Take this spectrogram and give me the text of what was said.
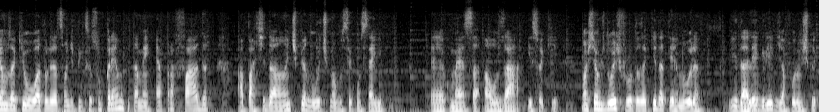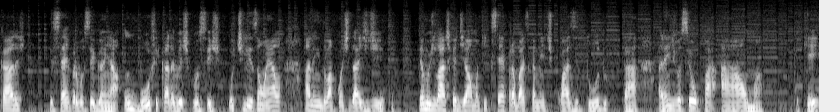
Temos aqui o atualização de Pixel Supremo, que também é para fada. A partir da antepenúltima você consegue é, começa a usar isso aqui. Nós temos duas frutas aqui da ternura e da alegria, que já foram explicadas, que serve para você ganhar um buff cada vez que vocês utilizam ela, além de uma quantidade de item. Temos lasca de alma aqui que serve para basicamente quase tudo, tá? Além de você upar a alma, ok?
